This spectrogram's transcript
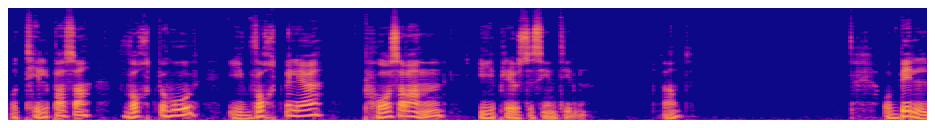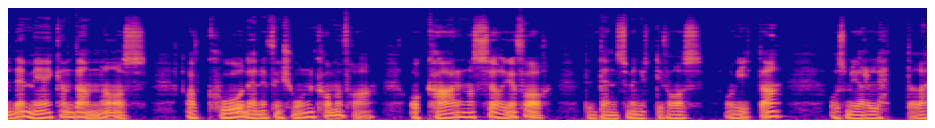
og tilpassa vårt behov i vårt miljø på savannen i pleistocene-tiden. Sant? Og bildet vi kan danne oss av hvor denne funksjonen kommer fra, og hva den har sørget for, det er den som er nyttig for oss å vite, og som gjør det lettere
